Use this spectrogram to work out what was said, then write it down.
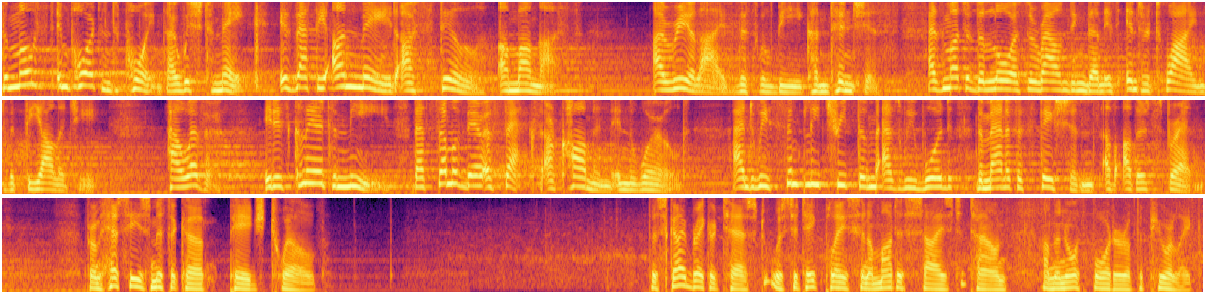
The most important point I wish to make is that the unmade are still among us. I realize this will be contentious, as much of the lore surrounding them is intertwined with theology. However, it is clear to me that some of their effects are common in the world, and we simply treat them as we would the manifestations of other spren. From Hessi's Mythica, page 12. The Skybreaker test was to take place in a modest sized town on the north border of the Pure Lake.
